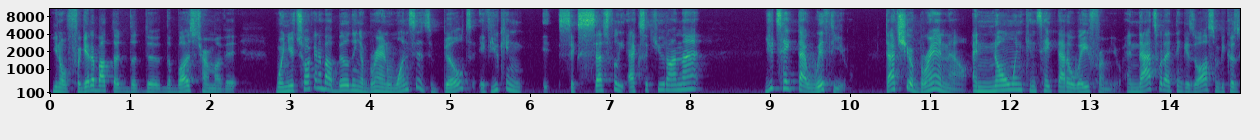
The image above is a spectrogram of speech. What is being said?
you know forget about the, the the the, buzz term of it. When you're talking about building a brand once it's built if you can eh, successfully execute on that you take that with you. That's your brand now and no one can take that away from you. And that's what i think is awesome because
